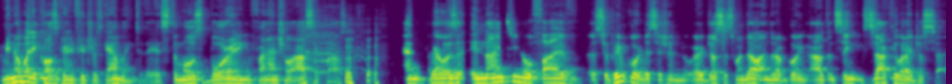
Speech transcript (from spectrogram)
I mean, nobody calls grain futures gambling today. It's the most boring financial asset class. and there was a, in 1905 a Supreme Court decision where Justice Wendell ended up going out and saying exactly what I just said.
